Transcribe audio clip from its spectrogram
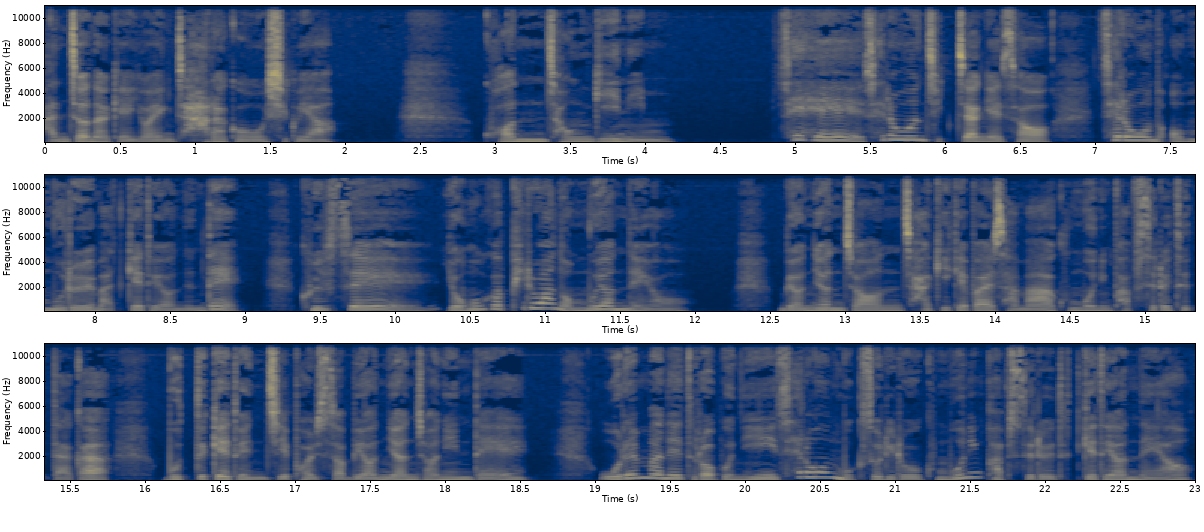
안전하게 여행 잘하고 오시고요. 권정기님, 새해 새로운 직장에서 새로운 업무를 맡게 되었는데 글쎄 영어가 필요한 업무였네요. 몇 년 전 자기 개발 삼아 굿모닝 팝스를 듣다가 못 듣게 된 지 벌써 몇 년 전인데 오랜만에 들어보니 새로운 목소리로 굿모닝 팝스를 듣게 되었네요.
